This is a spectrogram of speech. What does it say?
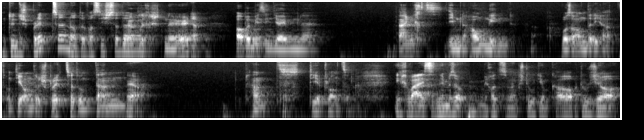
Und tun die spritzen, oder was ist so der... Möglichst nicht. Ja. Aber wir sind ja in einem, eigentlich in einem Hang, in, wo es andere hat. Und die anderen spritzen und dann Ja. haben die Pflanzen. Ich weiß es nicht mehr so, ich hatte das mal im Studium gehabt, aber du hast ja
